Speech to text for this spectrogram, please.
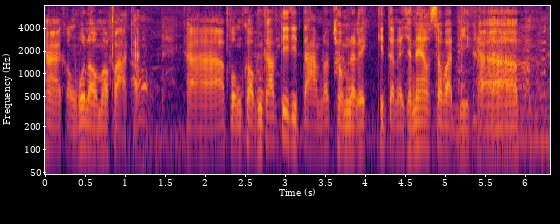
ฮาของพวกเรามาฝากกันครับผมขอบคุณครับที่ติดตามรับชมนาเล็กกิตนาชาแนลสวัสดีครับ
